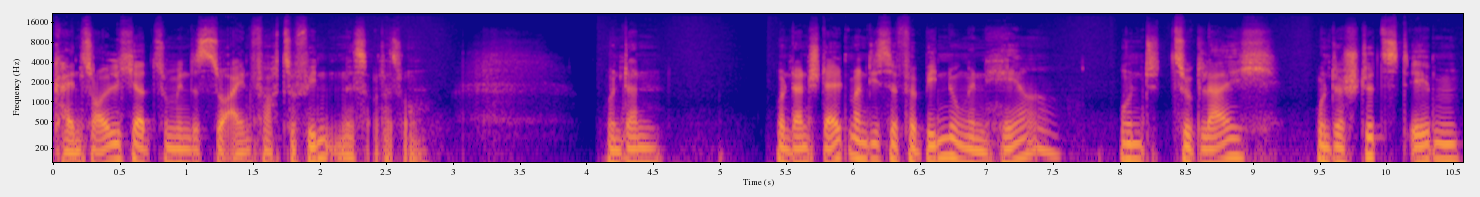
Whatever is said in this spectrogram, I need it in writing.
kein solcher zumindest so einfach zu finden ist oder so. Und dann, und dann stellt man diese Verbindungen her und zugleich unterstützt eben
